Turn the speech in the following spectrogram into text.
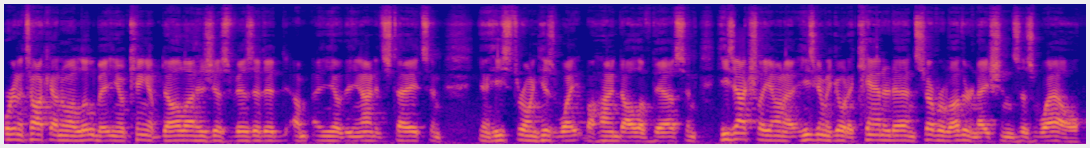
we're going to talk on a little bit. You know, King Abdullah has just visited, um, you know, the United States, and you know, he's throwing his weight behind all of this. And he's actually on a, he's going to go to Canada and several other nations as well.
